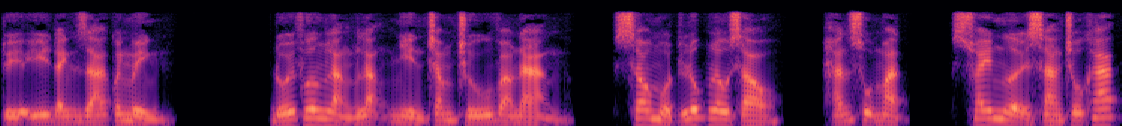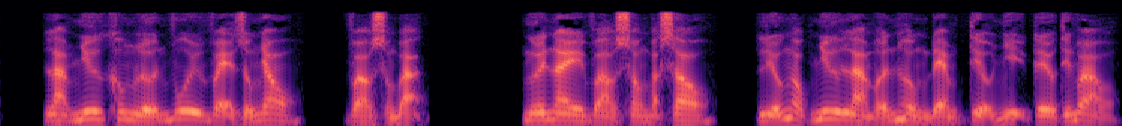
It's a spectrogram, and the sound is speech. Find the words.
tùy ý đánh giá quanh mình. Đối phương lẳng lặng nhìn chăm chú vào nàng, sau một lúc lâu sau, hắn sụ mặt, xoay người sang chỗ khác, làm như không lớn vui vẻ giống nhau, vào sòng bạc. Người này vào sòng bạc sau, Liễu Ngọc Như làm ấn hồng đem tiểu nhị kêu tiến vào,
